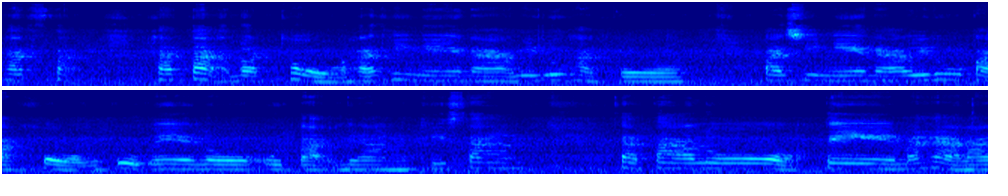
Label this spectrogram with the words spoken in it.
ทัสทัตตะรัตโถทัทีเนนะวิรุหะโกปาชิเนนะวิรูปะโขกุเวโลอุตตะยังที่สร้างตตาโล เต มหารา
